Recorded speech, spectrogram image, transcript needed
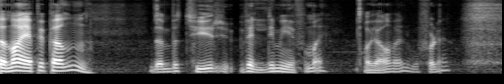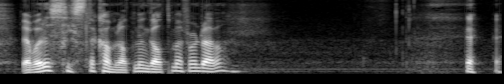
Denne EpiPennen, den betyr veldig mye for meg. Å ja vel, hvorfor det? Det var det siste kameraten min ga til meg før han daua.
